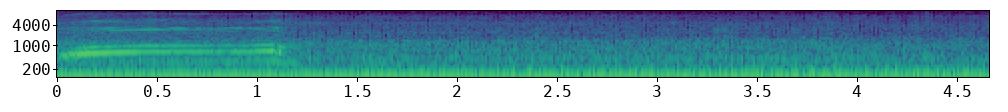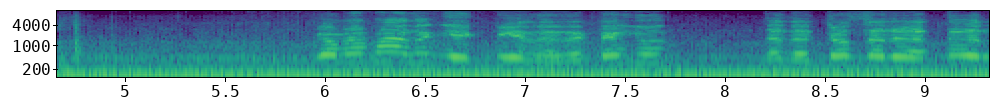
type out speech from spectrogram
โอ้ก็ไม่พลาดนักเอกเปลี่ยนเลยแต่แต่อยุแต่แต่จดเสดือตื่น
